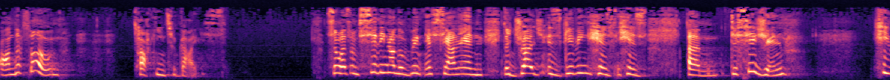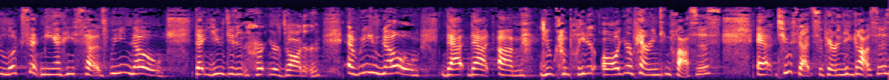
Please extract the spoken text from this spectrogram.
on the phone talking to guys. So as I'm sitting on the witness stand and the judge is giving his, his um, decision, he looks at me and he says, we know that you didn't hurt your daughter. And we know that, that, um, you completed all your parenting classes, at two sets of parenting classes.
